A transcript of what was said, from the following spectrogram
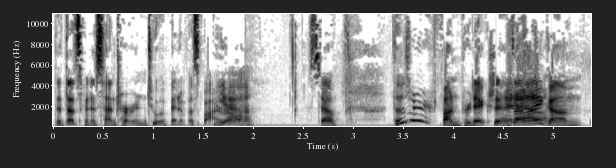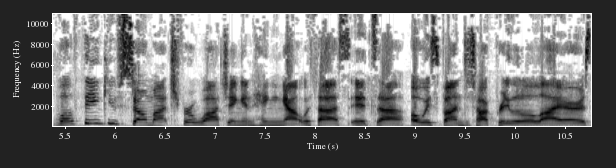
that that's going to send her into a bit of a spiral. Yeah. So those are fun predictions. I I, like them. Well, thank you so much for watching and hanging out with us. It's uh, always fun to talk Pretty Little Liars,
